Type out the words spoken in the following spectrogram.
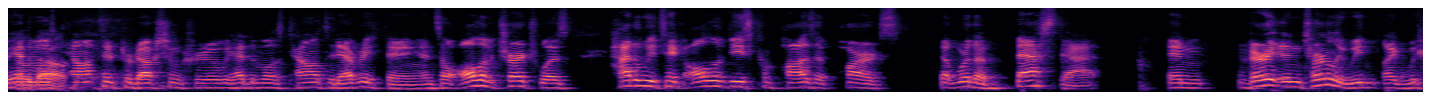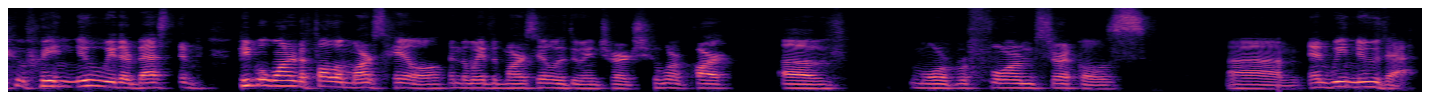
We had no the doubt. most talented production crew. We had the most talented everything. And so all of church was how do we take all of these composite parts that we're the best at and very internally we like we, we knew we their best. And people wanted to follow mars hill and the way that mars hill was doing church who weren't part of more reformed circles um, and we knew that.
